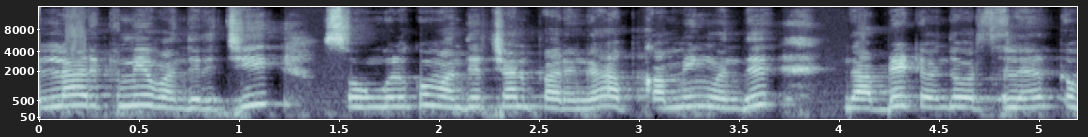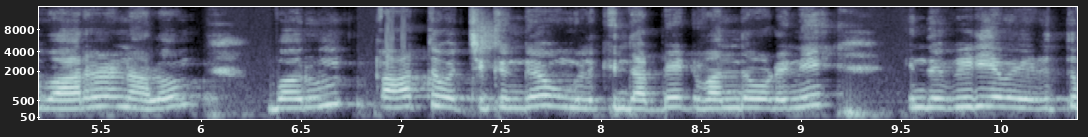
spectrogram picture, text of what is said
எல்லாருக்குமே வந்துருச்சு. ஸோ உங்களுக்கும் வந்துருச்சான்னு பாருங்கள் அப்கமிங் வந்து இந்த அப்டேட் வந்து ஒரு சிலருக்கு வரலைனாலும் வரும். பார்த்து வச்சுக்கோங்க. உங்களுக்கு இந்த அப்டேட் வந்த உடனே இந்த வீடியோவை எடுத்து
